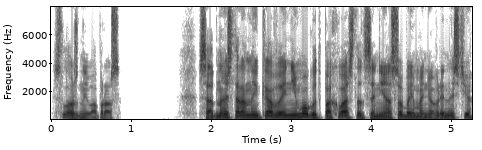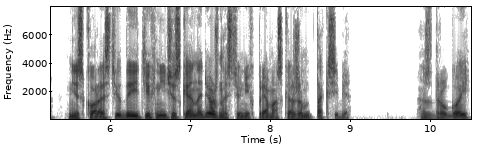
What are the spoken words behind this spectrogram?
Сложный вопрос. С одной стороны, КВ не могут похвастаться ни особой маневренностью, ни скоростью, да и техническая надежность у них, прямо скажем, так себе. С другой,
